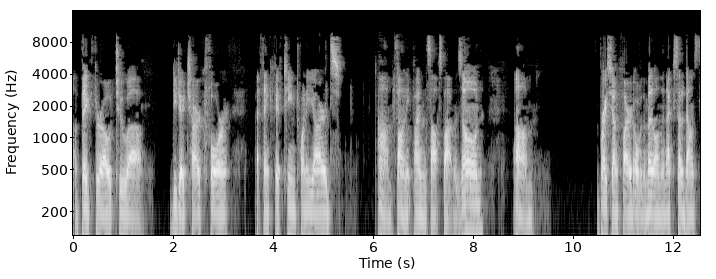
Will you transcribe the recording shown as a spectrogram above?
a big throw to uh, DJ Chark for, I think, 15, 20 yards, um, finding, finding the soft spot in the zone. Um, Bryce Young fired over the middle on the next set of downs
